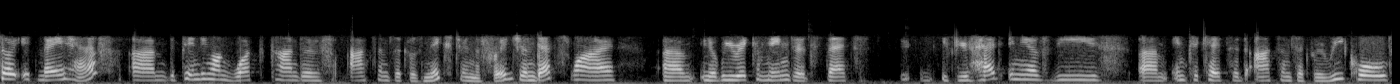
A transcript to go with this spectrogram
So it may have, um, depending on what kind of items it was next to in the fridge, and that's why, um, you know, we recommended that if you had any of these um, implicated items that were recalled,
